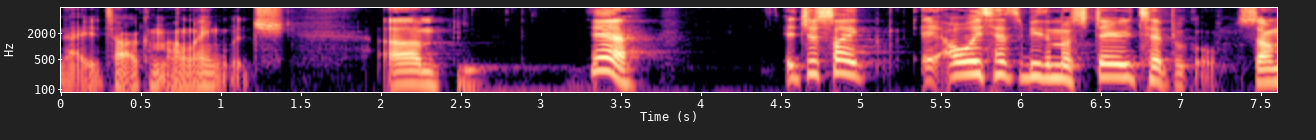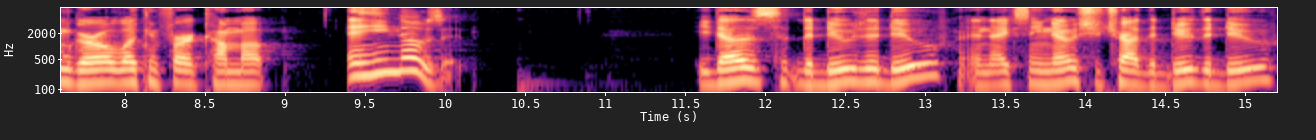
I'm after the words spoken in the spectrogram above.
Now you talking my language. Um, yeah, it just like it always has to be the most stereotypical. Some girl looking for a come up, and he knows it. He does the do the do, and next thing you know, she tried the do the do.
